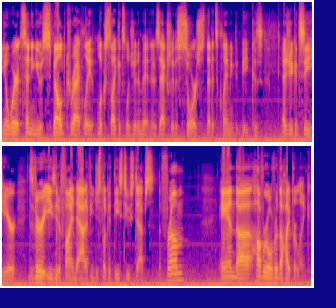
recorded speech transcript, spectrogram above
you know, where it's sending you is spelled correctly. It looks like it's legitimate, and it's actually the source that it's claiming to be. Because as you can see here, it's very easy to find out if you just look at these two steps: the from and uh, hover over the hyperlink.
